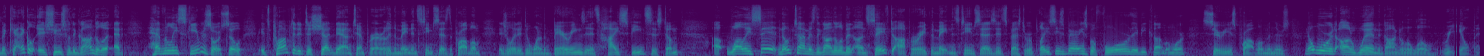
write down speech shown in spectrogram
Mechanical issues for the gondola at Heavenly Ski Resort, so it's prompted it to shut down temporarily. The maintenance team says the problem is related to one of the bearings in its high-speed system. Uh, while they say at no time has the gondola been unsafe to operate, the maintenance team says it's best to replace these bearings before they become a more serious problem, and there's no word on when the gondola will reopen.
